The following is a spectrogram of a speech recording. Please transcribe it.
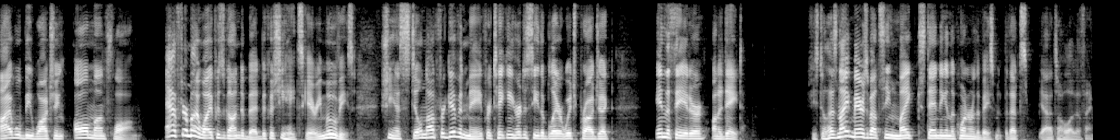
I will be watching all month long after my wife has gone to bed because she hates scary movies. She has still not forgiven me for taking her to see the Blair Witch Project in the theater on a date. She still has nightmares about seeing Mike standing in the corner of the basement, but that's, yeah, that's a whole other thing.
